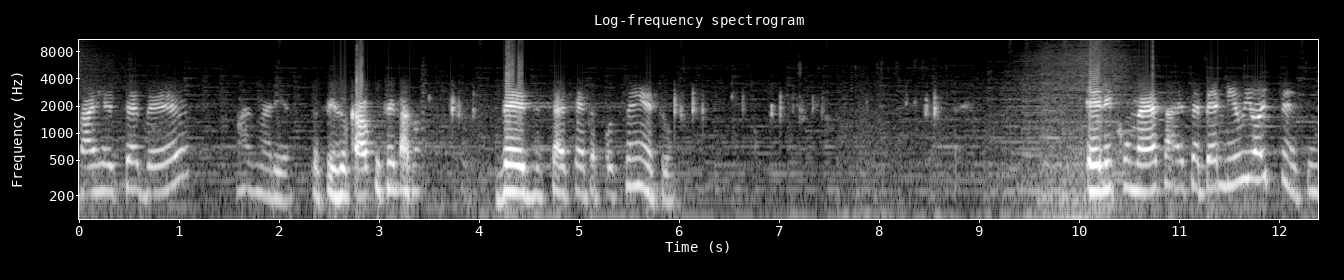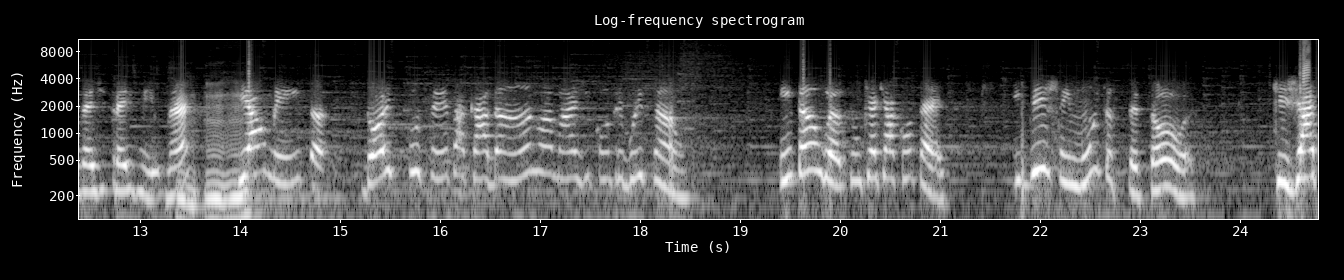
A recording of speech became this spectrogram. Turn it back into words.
vai receber... Ai, Maria, eu fiz o cálculo, você tá. Vezes 60%, ele começa a receber 1.800 em vez de 3 mil, né? Uhum. e aumenta 2% a cada ano a mais de contribuição. Então, Gleuton, o que é que acontece? Existem muitas pessoas que já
